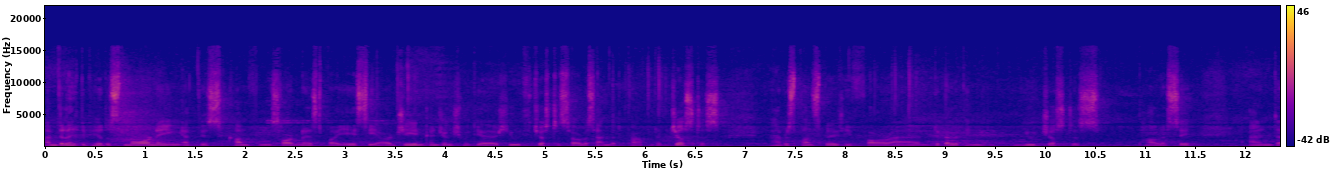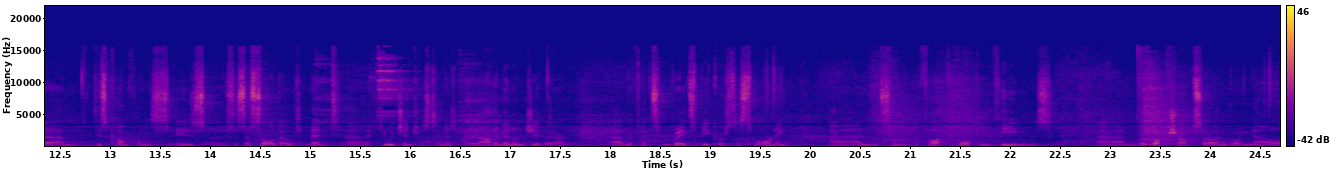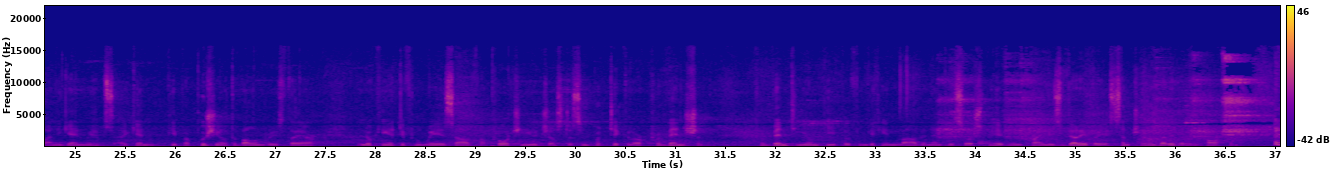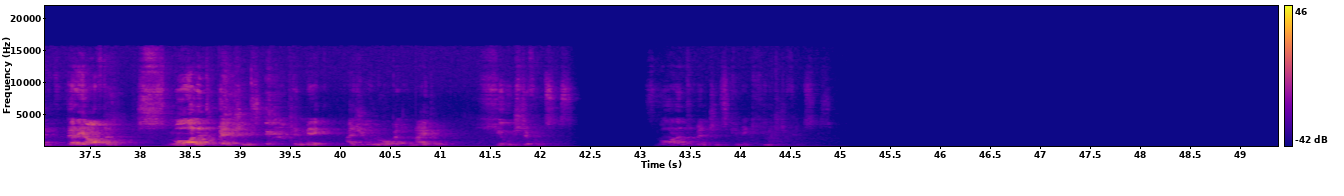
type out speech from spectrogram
I'm delighted to be here this morning at this conference organised by ACRG in conjunction with the Irish Youth Justice Service and the Department of Justice. I have responsibility for uh, developing youth justice policy and um, this conference is, a sold out event, uh, huge interest in it, a lot of energy there. Uh, we've had some great speakers this morning and some thought provoking themes. Um, the workshops are ongoing now, and again, we have again people are pushing out the boundaries there, looking at different ways of approaching youth justice, in particular prevention. Preventing young people from getting involved in antisocial behaviour and crime is very, very essential and very, very important. And very often, small interventions can make, as you know better than I do, huge differences. Small interventions can make huge differences.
